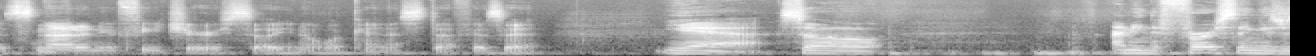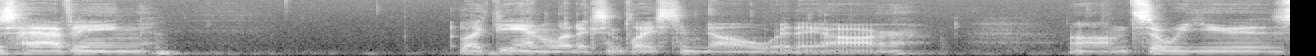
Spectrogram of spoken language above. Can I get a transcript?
it's not a new feature, so you know what kind of stuff is it? yeah, so I mean, the first thing is just having like the analytics in place to know where they are. Um, so we use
